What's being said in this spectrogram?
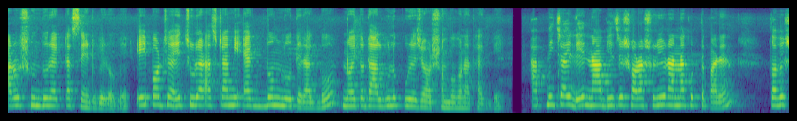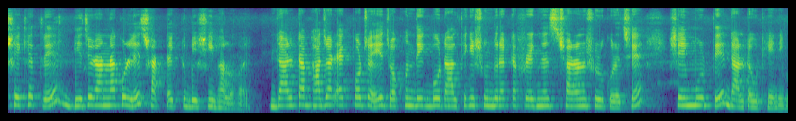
আরও সুন্দর একটা সেন্ট বেরোবে। এই পর্যায়ে চুলার আঁচটা আমি একদম লোতে রাখব, নয়তো ডালগুলো পুড়ে যাওয়ার সম্ভাবনা থাকবে। আপনি চাইলে না ভেজে সরাসরিও রান্না করতে পারেন, তবে সেক্ষেত্রে ভেজে রান্না করলে স্বাদটা একটু বেশিই ভালো হয়। ডালটা ভাজার এক পর্যায়ে যখন দেখব ডাল থেকে সুন্দর একটা ফ্রেগনেন্স ছাড়ানো শুরু করেছে, সেই মুহূর্তে ডালটা উঠিয়ে নিব।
